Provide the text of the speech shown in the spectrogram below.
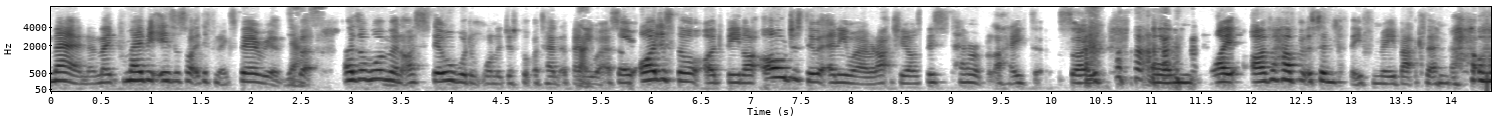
men, and they maybe it is a slightly different experience. Yes. But as a woman, I still wouldn't want to just put my tent up anywhere. So I just thought I'd be like, oh, just do it anywhere. And actually, I was this is terrible. I hate it. So um, I I have a bit of sympathy for me back then now.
